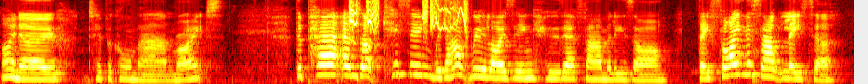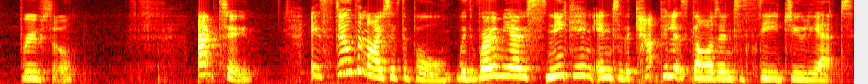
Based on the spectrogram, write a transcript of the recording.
I know, typical man, right? The pair end up kissing without realising who their families are. They find this out later. Brutal. Act 2. It's still the night of the ball, with Romeo sneaking into the Capulet's garden to see Juliet.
